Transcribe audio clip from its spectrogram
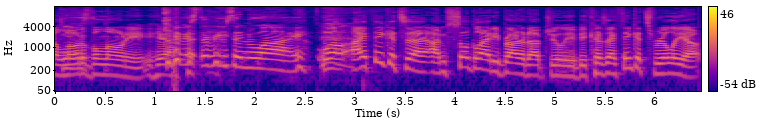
A load of baloney. Yeah. Give us the reason why. well, I think it's. A, I'm so glad you brought it up, Julia, because I think it's really a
